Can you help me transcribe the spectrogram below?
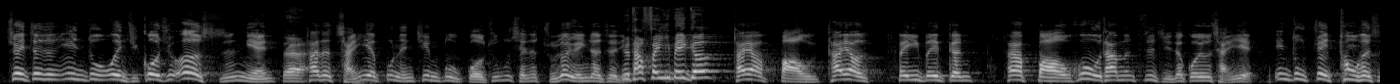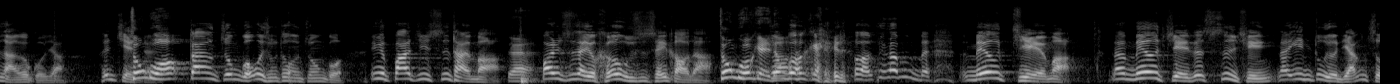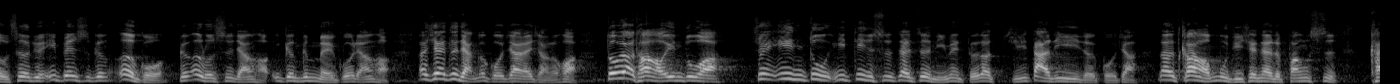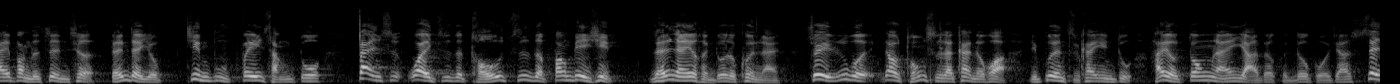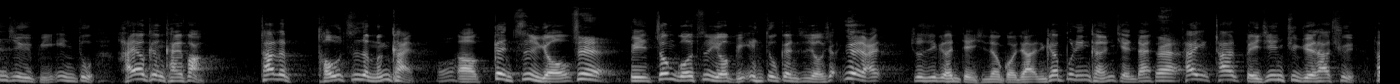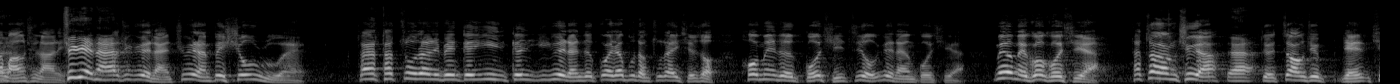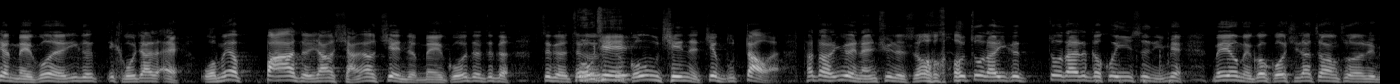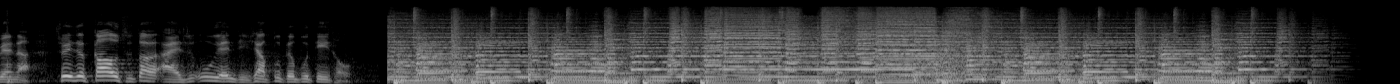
所以这是印度问题。过去二十年，对，它的产业不能进步，裹足不前的主要原因在这里。因为它分一杯羹，它要保，它要分一杯羹，它要保护他们自己的国有产业。印度最痛恨是哪个国家？很简单，中国。当然中国。为什么痛恨中国？因为巴基斯坦嘛，对，巴基斯坦有核武是谁搞的啊？中国给的，中国给的嘛，所以他们没没有解嘛。那没有解的事情，那印度有两手策略，一边是跟俄国、跟俄罗斯良好，一边跟美国良好。那现在这两个国家来讲的话，都要讨好印度啊，所以印度一定是在这里面得到极大利益的国家。那刚好穆迪现在的方式、开放的政策等等有进步非常多，但是外资的投资的方便性仍然有很多的困难。所以，如果要同时来看的话，你不能只看印度，还有东南亚的很多国家，甚至于比印度还要更开放，它的投资的门槛啊更自由，是比中国自由，比印度更自由。像越南就是一个很典型的国家，你看布林肯很简单，对，他他北京拒绝他去，他马上去哪里？去越南，他去越南，去越南被羞辱哎，他他坐在那边跟印跟越南的外交部长坐在一起的时候，后面的国旗只有越南国旗啊。没有美国国旗啊，他照样去啊，对，对，照样去。连现在美国的一个一个国家的，哎，我们要扒着，要想要见的美国的这个这个这个国务卿呢，见不到啊。他到越南去的时候，坐到一个坐到那个会议室里面，没有美国国旗，他照样坐在那边呐。所以这高子到矮子屋檐底下，不得不低头。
